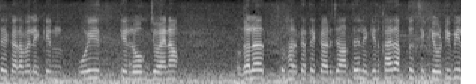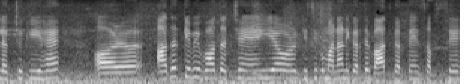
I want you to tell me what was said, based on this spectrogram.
से करा हुआ है लेकिन वही के लोग जो है ना गलत हरकतें कर जाते हैं। लेकिन खैर अब तो सिक्योरिटी भी लग चुकी है और आदत के भी बहुत अच्छे हैं ये और किसी को मना नहीं करते बात करते हैं सबसे।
